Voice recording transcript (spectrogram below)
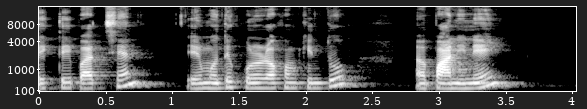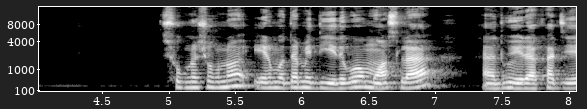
দেখতেই পাচ্ছেন। এর মধ্যে কোনো রকম কিন্তু পানি নেই। শুকনো শুকনো, এর মধ্যে আমি দিয়ে দেবো মশলা ধুয়ে রাখা যে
